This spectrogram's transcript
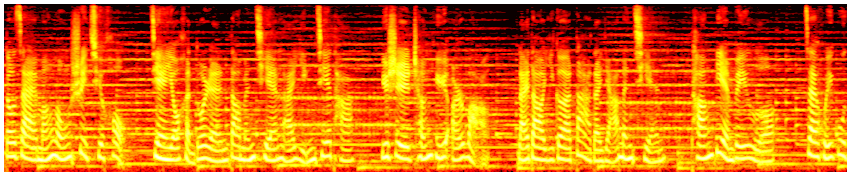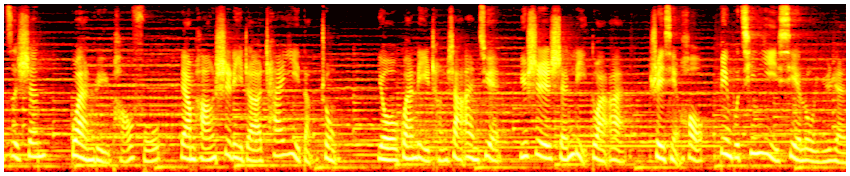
都在朦胧睡去后，见有很多人到门前来迎接他，于是乘舆而往，来到一个大的衙门前，堂殿巍峨。再回顾自身，冠履袍服，两旁侍立着差役等众，有官吏呈上案卷，于是审理断案。睡醒后，并不轻易泄露于人。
